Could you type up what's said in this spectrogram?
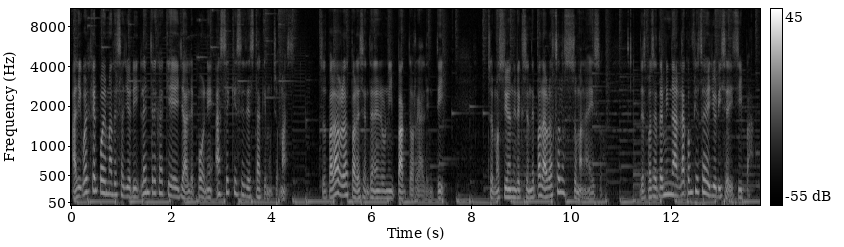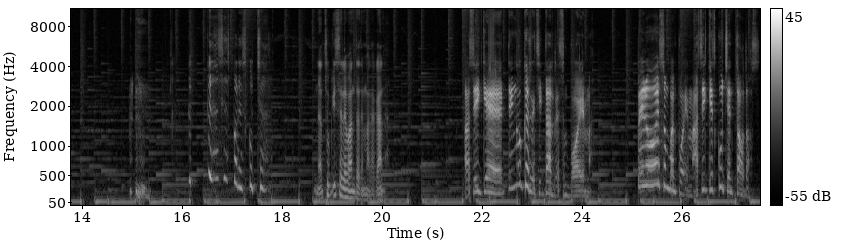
Al igual que el poema de Sayori, la entrega que ella le pone hace que se destaque mucho más. Sus palabras parecen tener un impacto real en ti. Su emoción y lección de palabras solo se suman a eso. Después de terminar, la confianza de Yuri se disipa. Gracias por escuchar. Natsuki se levanta de mala gana. Así que tengo que recitarles un poema. Pero es un buen poema, así que escuchen todos.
